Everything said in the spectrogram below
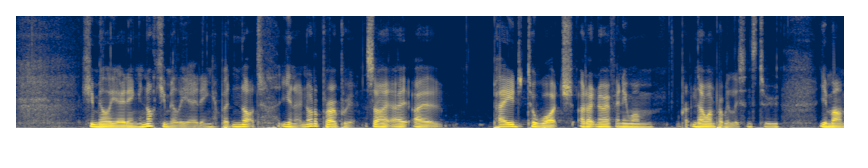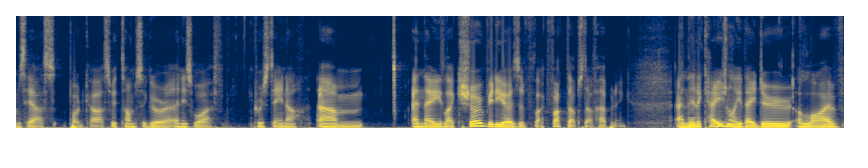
humiliating. Not humiliating, but not, you know, not appropriate. So I, I, I paid to watch, I don't know if anyone, no one probably listens to Your Mum's House podcast with Tom Segura and his wife, Christina. Um, and they like show videos of like fucked up stuff happening. And then occasionally they do a live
